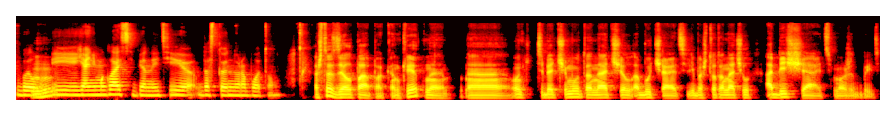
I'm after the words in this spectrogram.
был, Мгм. и я не могла себе найти достойную работу. А что сделал папа конкретно? А, Он тебя чему-то начал обучать, либо что-то начал обещать, может быть.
